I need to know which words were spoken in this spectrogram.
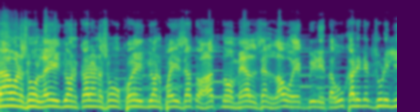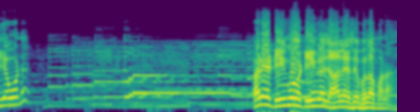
રાવણ શું લઈ ગયો ને કરણ શું ખોઈ ગયો ને પૈસા તો હાથનો મેલ છે ને લાવો એક બીડી, તા ઉખાડીને એક જોડી લઈ આવો ને. અરે ડીંગો ડીંગ જ હાલે છે ભલા માણા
